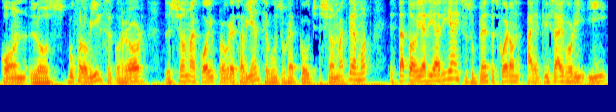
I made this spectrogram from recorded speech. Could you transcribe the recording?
Con los Buffalo Bills, el corredor Sean McCoy progresa bien, según su head coach Sean McDermott. Está todavía día a día y sus suplentes fueron Chris Ivory y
